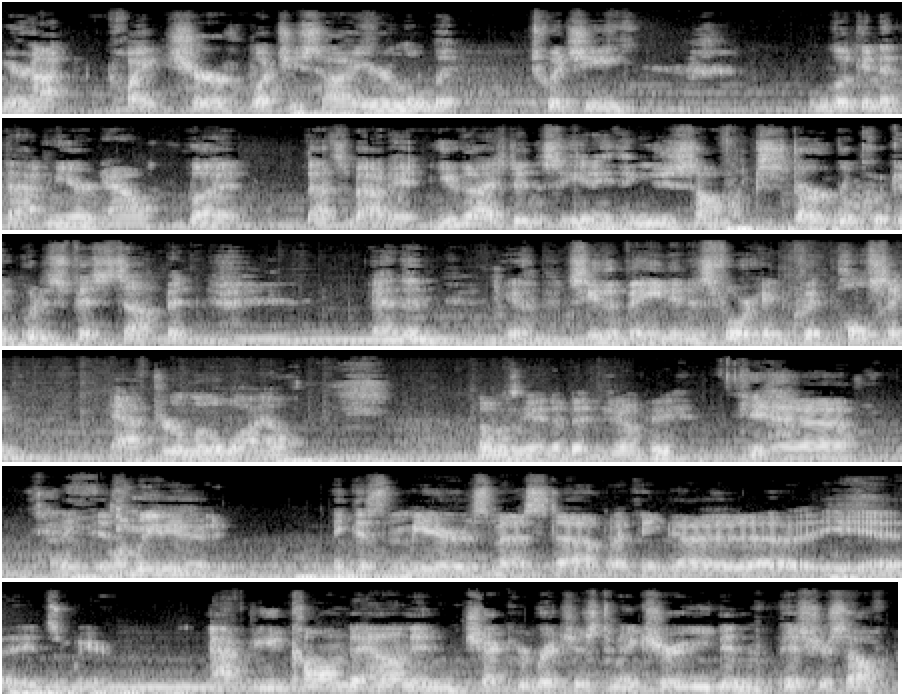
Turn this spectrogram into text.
you're not quite sure what you saw. You're a little bit twitchy looking at that mirror now, but that's about it. You guys didn't see anything. You just saw him like start real quick and put his fists up and, and then you know, see the vein in his forehead quit pulsing after a little while. That was getting a bit jumpy. Yeah. I think this I mean- mirror. I think this mirror is messed up. I think, uh, uh, yeah, it's weird. After you calm down and check your britches to make sure you didn't piss yourself,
